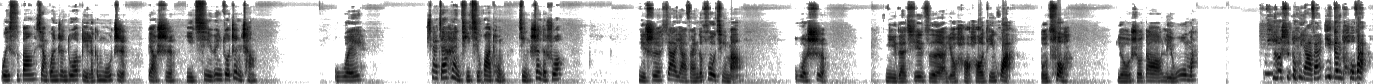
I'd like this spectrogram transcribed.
威斯邦向关正多比了个拇指，表示仪器运作正常。喂。夏家汉提起话筒，谨慎地说。你是夏亚凡的父亲吗？我是。你的妻子有好好听话，不错。有收到礼物吗？你要是动亚凡一根头发！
